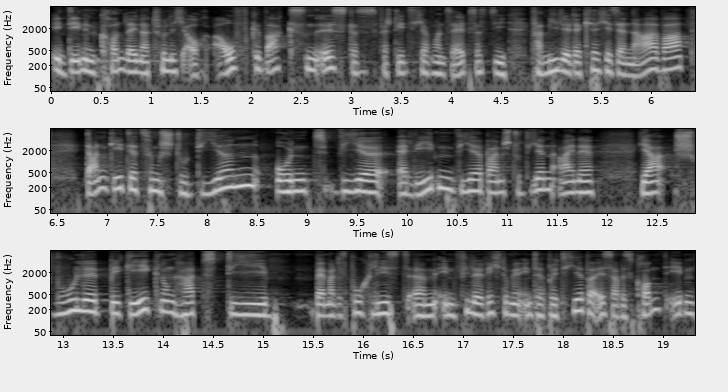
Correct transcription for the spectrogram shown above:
in denen Conley natürlich auch aufgewachsen ist. Das versteht sich ja von selbst, dass die Familie der Kirche sehr nahe war. Dann geht er zum Studieren und wir erleben, wie er beim Studieren eine ja, schwule Begegnung hat, die wenn man das Buch liest, ähm, in viele Richtungen interpretierbar ist, aber es kommt eben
